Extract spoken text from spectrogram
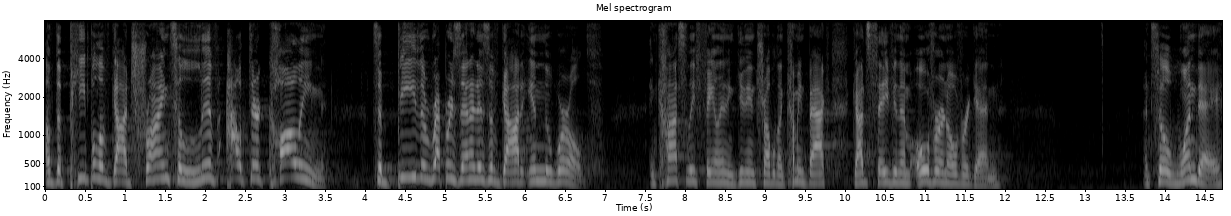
of the people of God trying to live out their calling to be the representatives of God in the world and constantly failing and getting in trouble and coming back, God saving them over and over again. Until one day,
